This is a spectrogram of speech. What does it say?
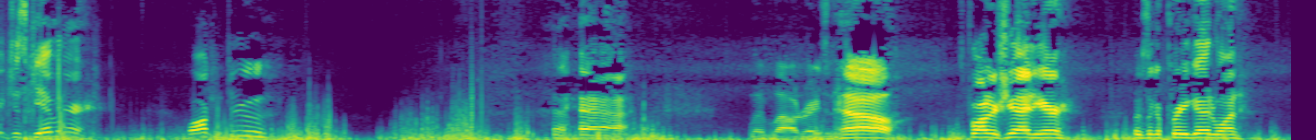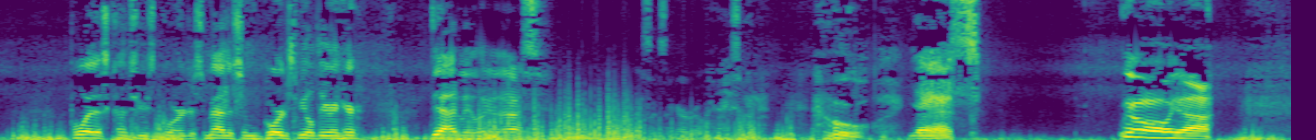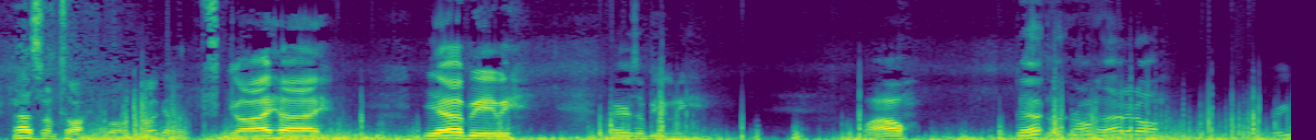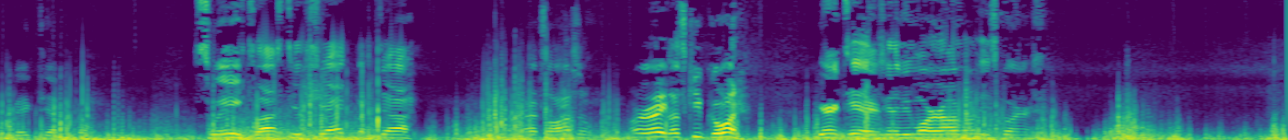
I just giving her. Walking through. Live loud, raising hell. Spotter shed here. Looks like a pretty good one. Boy, this country is gorgeous. Man, there's some gorgeous mule deer in here. Deadly, look at this. This looks like a really nice one. Oh, yes. Oh, yeah. That's what I'm talking about. Look at the sky high. Yeah, baby. There's a beauty. Wow. Yeah, nothing wrong with that at all. Very big, typical. Sweet, last year's shed, but uh, that's awesome. All right, let's keep going. Guarantee there's going to be more around one of these corners.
